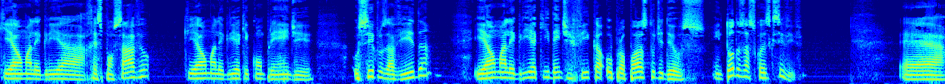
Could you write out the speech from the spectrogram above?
que é uma alegria responsável, que é uma alegria que compreende os ciclos da vida e é uma alegria que identifica o propósito de Deus em todas as coisas que se vive. É,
